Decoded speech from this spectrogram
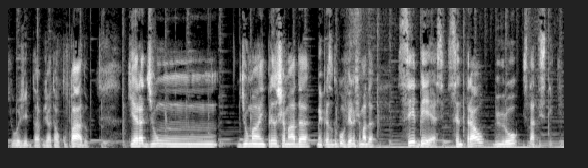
que hoje ele tá, já está ocupado, que era de um de uma empresa chamada, uma empresa do governo chamada CBS, Central Bureau Statistique.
